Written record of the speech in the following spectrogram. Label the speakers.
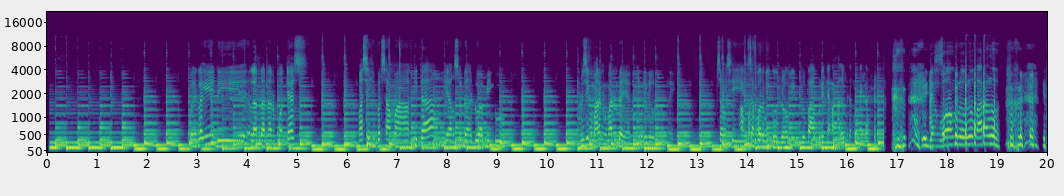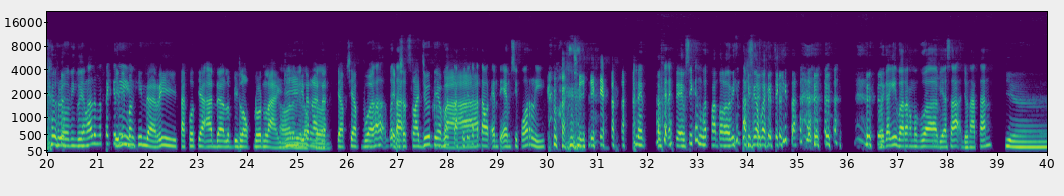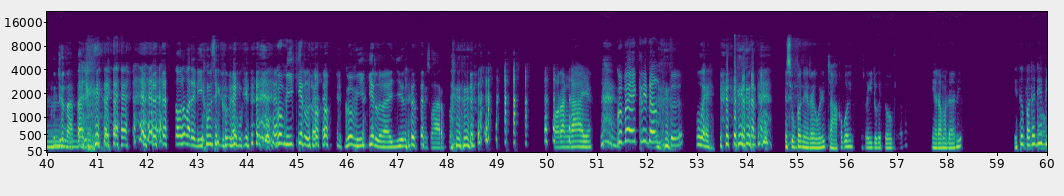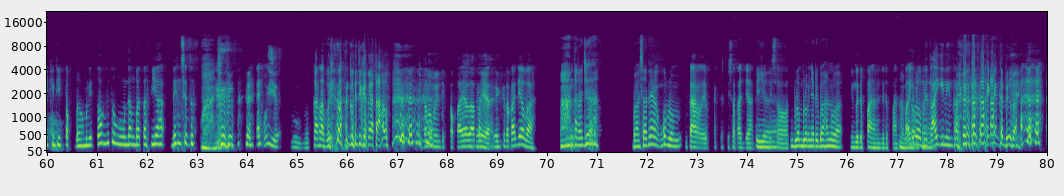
Speaker 1: Balik lagi di Late Runner Podcast. Masih bersama kita yang sudah dua minggu. Udah sih kemarin-kemarin udah ya Kemarin udah udah Sama si
Speaker 2: masa
Speaker 1: sama
Speaker 2: minggu berapa minggu berapa menit yang lalu kita kan? lu jangan bohong lu, lu parah lu. kita berapa minggu yang lalu ngetek
Speaker 1: Ini
Speaker 2: ini.
Speaker 1: menghindari takutnya ada lebih lockdown lagi
Speaker 2: Oh, lebih
Speaker 1: Kita nggak ada siap-siap buat
Speaker 2: Gua- gua
Speaker 1: episode selanjutnya
Speaker 2: Gue
Speaker 1: Pak
Speaker 2: takutnya ketahuan NTMC Forli. Tapi kan NTMC kan buat pantau lalu lintas ngapain ngecek kita. Balik lagi bareng sama gua biasa Jonathan.
Speaker 1: Iya
Speaker 3: Jonathan.
Speaker 2: Kok lu pada diem sih gue bilang begitu.
Speaker 1: Gue mikir loh Gue mikir loh anjir
Speaker 3: Tommy Soeharto.
Speaker 1: Orang kaya Gue bakery dong
Speaker 2: Gue.
Speaker 1: Eh sumpah nih Ramadhani cakep woy Pas lagi joget-joget apa Nia Ramadhani
Speaker 2: Itu pada dia bikin
Speaker 3: Oh.
Speaker 2: TikTok 2 menit doang itu ngundang Batavia dance itu.
Speaker 1: Wah anjir.
Speaker 3: Oh iya,
Speaker 2: Bukan lah, gue juga gak tahu.
Speaker 3: kita ngomongin TikTok aja lah apa ya?
Speaker 2: TikTok aja bah.
Speaker 1: ah, Ntar aja Bahasannya gue belum
Speaker 2: Ntar next episode aja. Next
Speaker 1: Iya
Speaker 2: Episode
Speaker 1: Belum belum nyari bahan pak
Speaker 2: minggu depan, minggu depan.
Speaker 1: Ah,
Speaker 2: Paling dua menit lagi nih ntar. Yang kedua.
